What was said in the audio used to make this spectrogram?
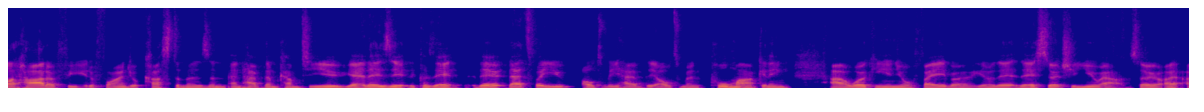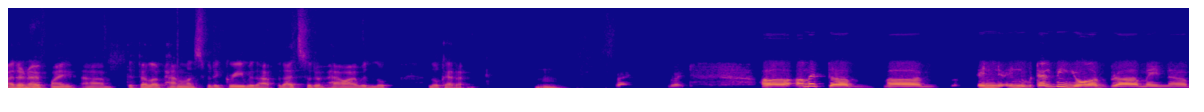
lot harder for you to find your customers and, and have them come to you. Yeah, there's it because they're, that's where you ultimately have the ultimate pull marketing uh, working in your favor. You know, they're, they're searching you out. So I, I don't know if my um, the fellow panelists would agree with that, but that's sort of how I would look look at it. Mm. Right, right. Uh, Amit, uh, um, in, in tell me your, I mean, uh,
